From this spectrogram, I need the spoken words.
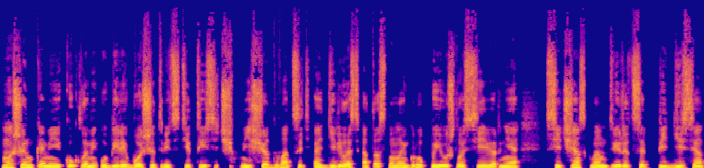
Машинками и куклами убили больше 30 тысяч. Еще 20 отделилось от основной группы и ушло севернее. Сейчас к нам движется 50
